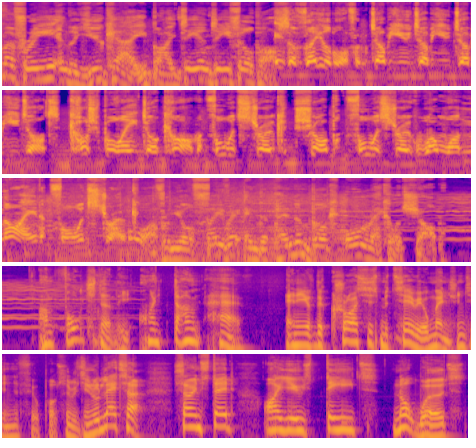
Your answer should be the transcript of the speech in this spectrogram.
Grammar Free in the UK by D&D Philpott is available from www.koshboy.com forward stroke shop forward stroke 119 forward stroke or from your favourite independent book or record shop. Unfortunately, I don't have any of the crisis material mentioned in the Philpott's original letter. So instead, I use deeds, not words,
